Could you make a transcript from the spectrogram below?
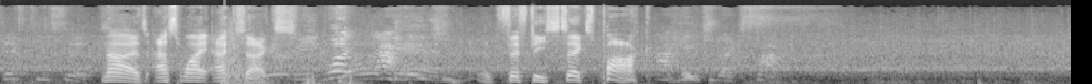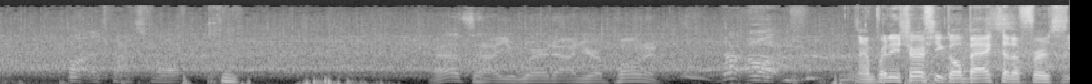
56. Nah, it's S Y X X. What? I hate you. It's 56 Pac. I hate you, X Pac. Oh, X Pac's fault. That's how you wear down your opponent. I'm pretty sure if you go back to the first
